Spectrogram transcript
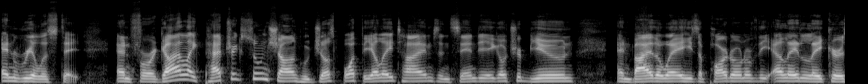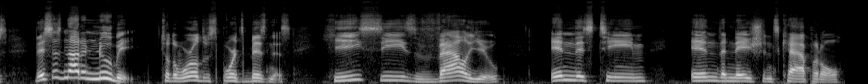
and real estate. And for a guy like Patrick Soon-Shiong, who just bought the LA Times and San Diego Tribune, and by the way, he's a part owner of the LA Lakers, this is not a newbie to the world of sports business. He sees value in this team in the nation's capital.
